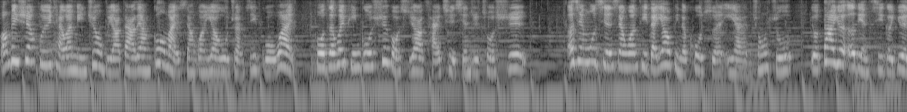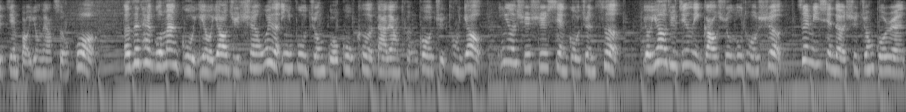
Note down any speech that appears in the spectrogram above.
王必胜呼吁台湾民众不要大量购买相关药物转寄国外，否则会评估是否需要采取限制措施。而且目前相关替代药品的库存依然很充足，有大约二点七个月健保用量存货。而在泰国曼谷，也有药局称，为了应付中国顾客大量囤购止痛药，因而实施限购政策。有药局经理告诉路透社，最明显的是中国人，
